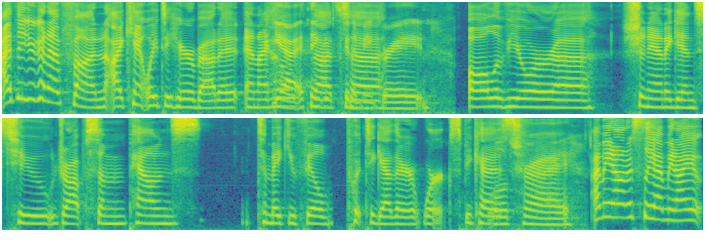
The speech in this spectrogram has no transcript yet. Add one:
I think you're gonna have fun. I can't wait to hear about it, and I hope Yeah, I think that, it's going to uh, be great. All of your uh, shenanigans to drop some pounds to make you feel put together works because We'll try. I mean honestly I mean I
